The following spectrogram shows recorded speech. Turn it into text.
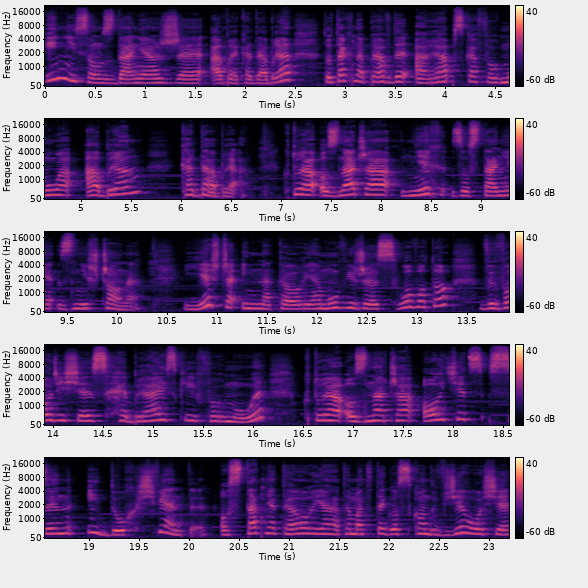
Inni są zdania, że abracadabra to tak naprawdę arabska formuła abran kadabra, która oznacza niech zostanie zniszczone. Jeszcze inna teoria mówi, że słowo to wywodzi się z hebrajskiej formuły, która oznacza Ojciec, Syn i Duch Święty. Ostatnia teoria na temat tego, skąd wzięło się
